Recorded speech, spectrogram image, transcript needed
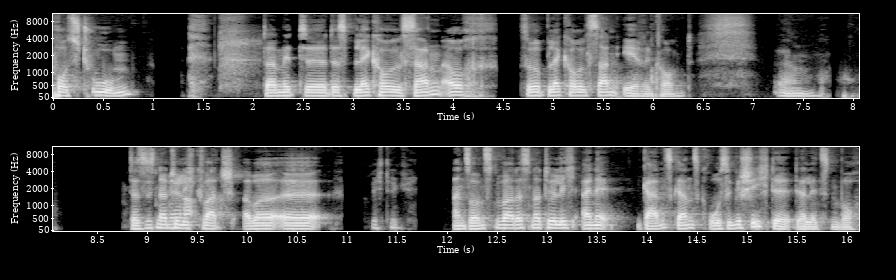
posthum, damit äh, das Black Hole Sun auch zur Black Hole Sun Ehre kommt. Ähm, das ist natürlich Ja. Quatsch, aber äh, Richtig. ansonsten war das natürlich eine ganz, ganz große Geschichte der letzten Woche.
